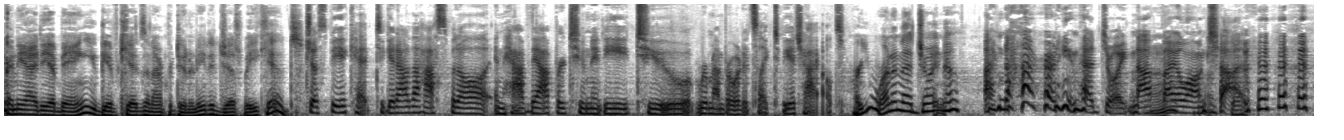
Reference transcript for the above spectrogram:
And the idea being you give kids an opportunity to just be kids. just be a kid, to get out of the hospital and have the opportunity to remember what it's like to be a child. Are you running that joint now? I'm not running that joint, not by a long shot.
